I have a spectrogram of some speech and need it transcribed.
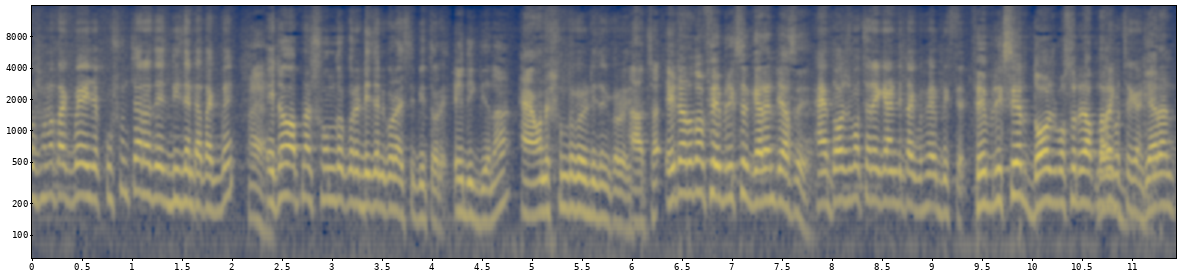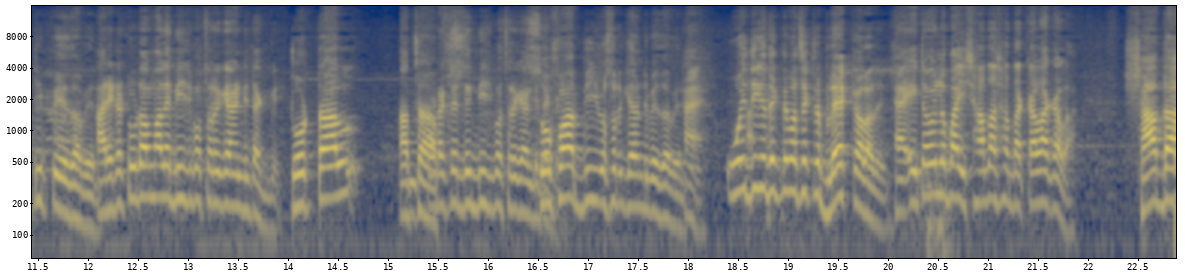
কুশনও থাকবে এই যে কুশন চারা যে ডিজাইনটা থাকবে হ্যাঁ। এটাও আপনার সুন্দর করে ডিজাইন করা ভিতরে। এই দিক দিয়ে না? হ্যাঁ অনেক সুন্দর করে ডিজাইন করা আচ্ছা এটারও তো ফেব্রিক্স এর গ্যারান্টি আছে? হ্যাঁ দশ বছরের গ্যারান্টি থাকবে ফেব্রিক্সের। ফেব্রিক্স এর 10 বছরের আপনারা 10। গ্যারান্টি পেয়ে যাবেন। আর এটা টোটাল মালে বিশ বছরের গ্যারান্টি থাকবে। টোটাল আচ্ছা প্রোডাক্টের বিশ বছরের গ্যারান্টি সোফার 20 বছরের গ্যারান্টি পেয়ে যাবেন। হ্যাঁ। ওই দিকে দেখতে পাচ্ছি একটা ব্ল্যাক কালারের হ্যাঁ এটা হলো ভাই সাদা সাদা কালা কালা। সাদা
